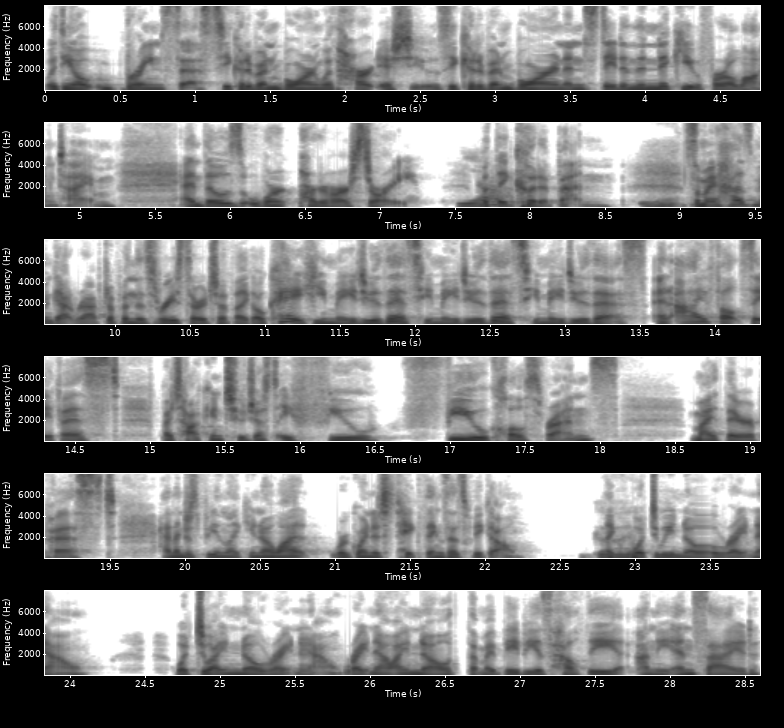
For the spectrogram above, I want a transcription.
with, you know, brain cysts. He could have been born with heart issues. He could have been born and stayed in the NICU for a long time. And those weren't part of our story yeah. but they could have been. Yeah. So my husband got wrapped up in this research of like, okay, he may do this, he may do this, he may do this. And I felt safest by talking to just a few, few close friends, my therapist, and then just being like, you know what? We're going to take things as we go. Good. Like, what do we know right now? What do I know right now? Right now, I know that my baby is healthy on the inside.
